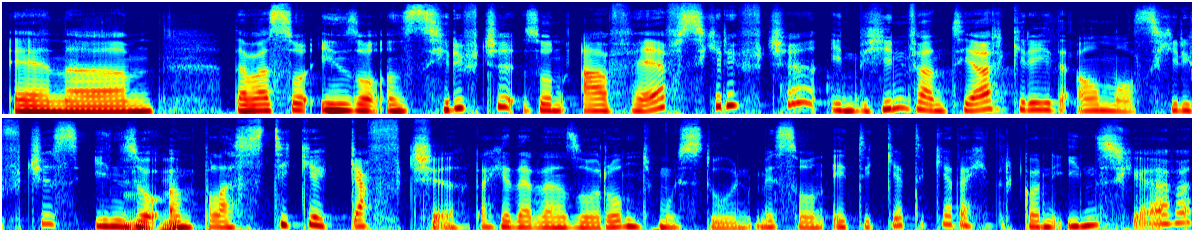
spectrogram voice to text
En ehm, dat was zo in zo'n schriftje, zo'n A5-schriftje. In het begin van het jaar kreeg je allemaal schriftjes in zo'n Mhm. plastieke kaftje, dat je daar dan zo rond moest doen, met zo'n etiketje dat je er kon inschuiven.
